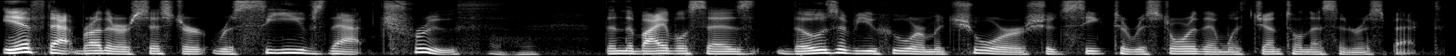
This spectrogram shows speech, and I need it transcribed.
If that brother or sister receives that truth, mm-hmm then the Bible says, Those of you who are mature should seek to restore them with gentleness and respect.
